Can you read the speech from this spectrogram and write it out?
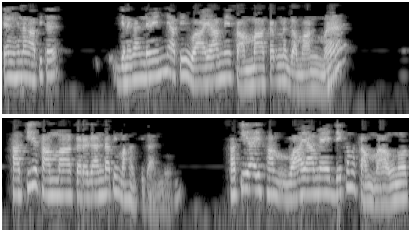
දැන් එහෙනම් අපිට ඉගෙන ගන්න වෙන්නේ අපේ වායාමයේ සම්මා කරන ගමන්ම සතිය සම්මා කරගන්න අපි මහන්සි ගන්න ඕනේ. සතියයි වායාමයයි දෙකම සම්මා වුණොත්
